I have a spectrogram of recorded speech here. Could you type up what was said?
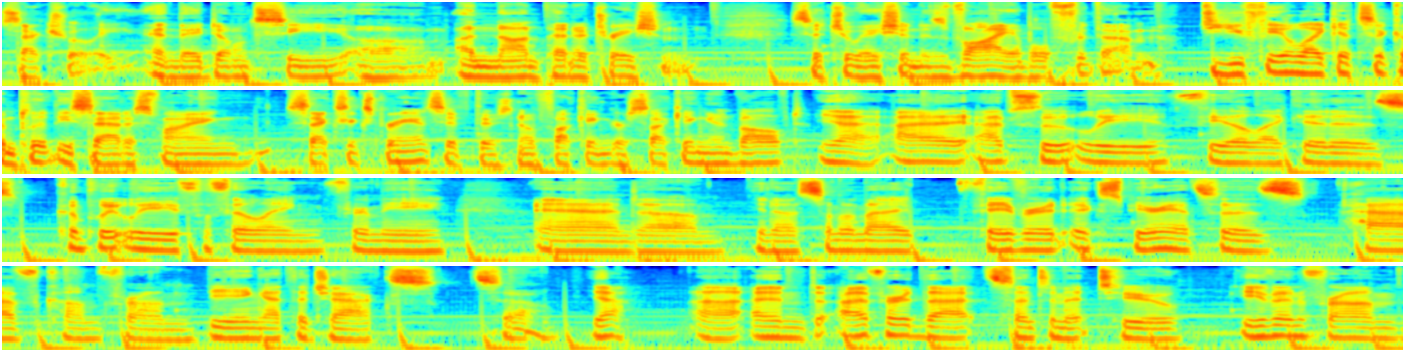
sexually and they don't see um, a non penetration situation as viable for them. Do you feel like it's a completely satisfying sex experience if there's no fucking or sucking involved? Yeah, I absolutely feel like it is completely fulfilling for me. And, um, you know, some of my favorite experiences have come from being at the Jacks. So, yeah. Uh, and I've heard that sentiment too, even from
